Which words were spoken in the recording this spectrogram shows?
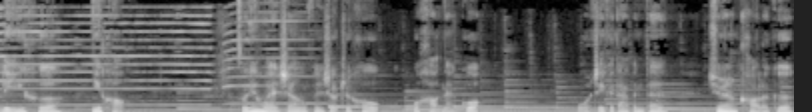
李银河，你好。昨天晚上分手之后，我好难过。我这个大笨蛋。居然考了个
